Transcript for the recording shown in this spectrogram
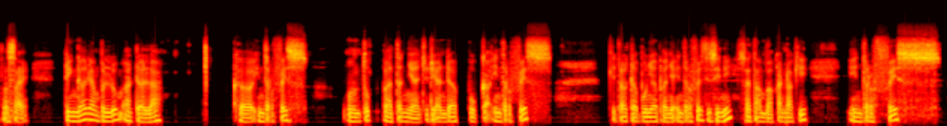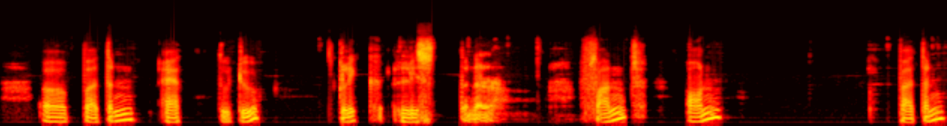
selesai. Tinggal yang belum adalah ke interface untuk buttonnya. Jadi anda buka interface kita sudah punya banyak interface di sini. Saya tambahkan lagi interface uh, button add to do click listener. Font on button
